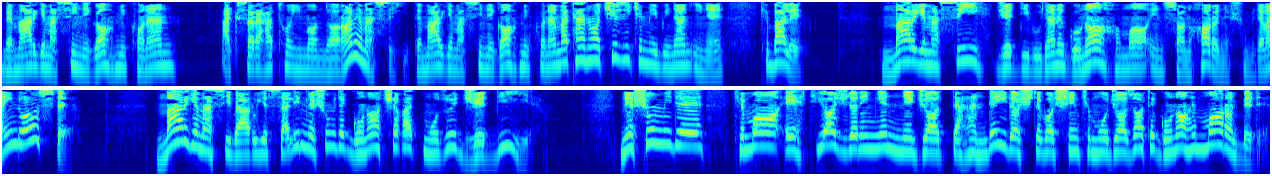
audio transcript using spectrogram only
به مرگ مسیح نگاه می‌کنن اکثر حتی ایمانداران مسیحی به مرگ مسیح نگاه می‌کنن و تنها چیزی که می‌بینن اینه که بله مرگ مسیح جدی بودن گناه ما انسانها رو نشون میده و این درسته. مرگ مسیح بر روی صلیب نشون میده گناه چقدر موضوع جدیه. نشون میده که ما احتیاج داریم یه نجات دهنده ای داشته باشیم که مجازات گناه ما رو بده.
